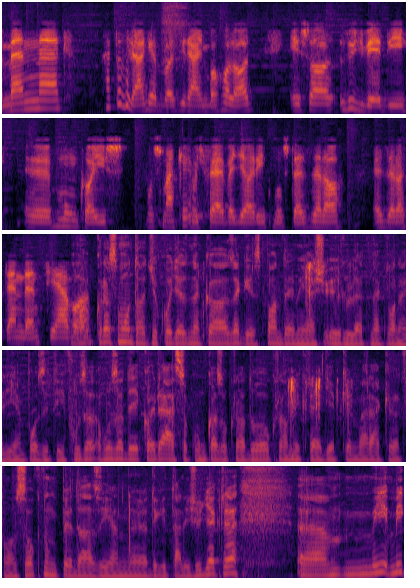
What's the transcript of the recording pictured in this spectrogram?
mennek. Hát a világ ebbe az irányba halad, és az ügyvédi munka is most már kell, hogy felvegye a ritmust ezzel a, ezzel a tendenciával. Akkor azt mondhatjuk, hogy ennek az egész pandémiás őrületnek van egy ilyen pozitív hoza- hozadéka, hogy rászokunk azokra a dolgokra, amikre egyébként már rá kellett volna szoknunk, például az ilyen digitális ügyekre. Mi, mi,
